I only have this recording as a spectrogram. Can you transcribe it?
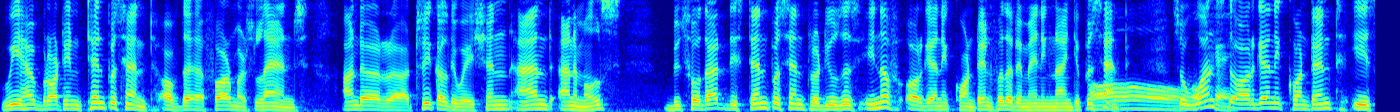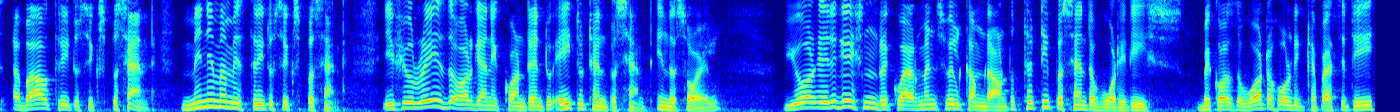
we have brought in ten percent of the farmers' lands under uh, tree cultivation and animals so that this ten percent produces enough organic content for the remaining ninety percent. Oh, So once okay. the organic content is about three to six percent, minimum is three to six percent. If you raise the organic content to eight to ten percent in the soil, your irrigation requirements will come down to thirty percent of what it is because the water holding capacity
